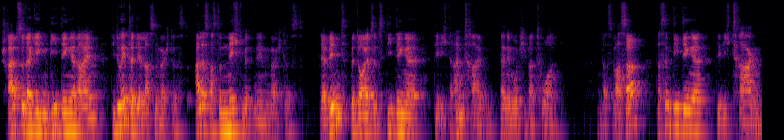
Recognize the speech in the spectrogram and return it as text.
schreibst du dagegen die Dinge rein, die du hinter dir lassen möchtest. Alles, was du nicht mitnehmen möchtest. Der Wind bedeutet die Dinge, die dich antreiben, deine Motivatoren. Und das Wasser, das sind die Dinge, die dich tragen.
